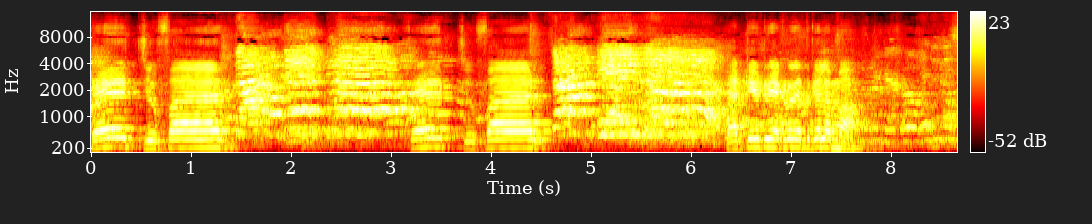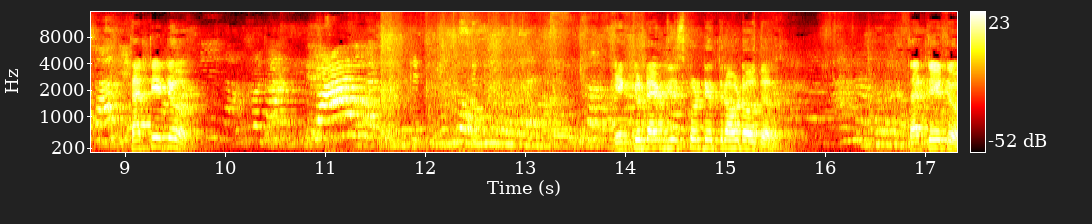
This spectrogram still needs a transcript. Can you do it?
Search for. Search for. Thirty two ఎక్కడ ఎత్తగలమ్మా? థర్టీ టూ ఎక్కువ టైం తీసుకుంటే ఇద్దరు అవుట్ అవుతారు. Thirty two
